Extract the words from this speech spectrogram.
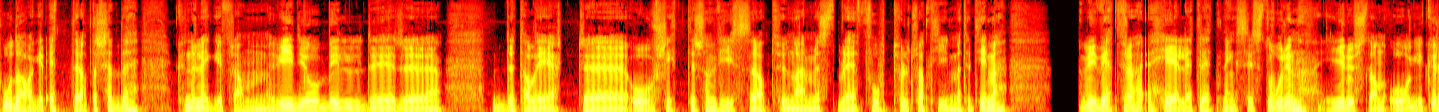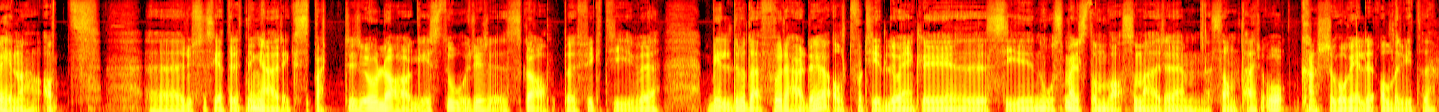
to dager etter at det skjedde, kunne legge fram videobilder, detaljerte oversikter som viser at hun nærmest ble fotfulgt fra time til time. Vi vet fra hele etterretningshistorien i Russland og Ukraina at eh, russisk etterretning er eksperter i å lage historier, skape fiktive bilder, og derfor er det altfor tidlig å egentlig eh, si noe som helst om hva som er eh, sant her, og kanskje får vi heller aldri vite det.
